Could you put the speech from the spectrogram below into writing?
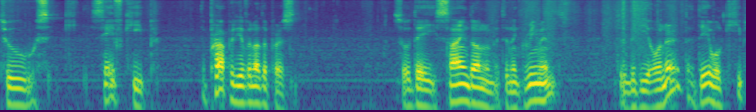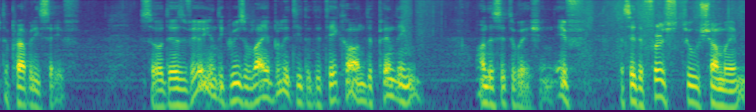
to safekeep the property of another person. So they signed on with an agreement to be the owner that they will keep the property safe. So there's varying degrees of liability that they take on depending on the situation. If, let's say, the first two shomrim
